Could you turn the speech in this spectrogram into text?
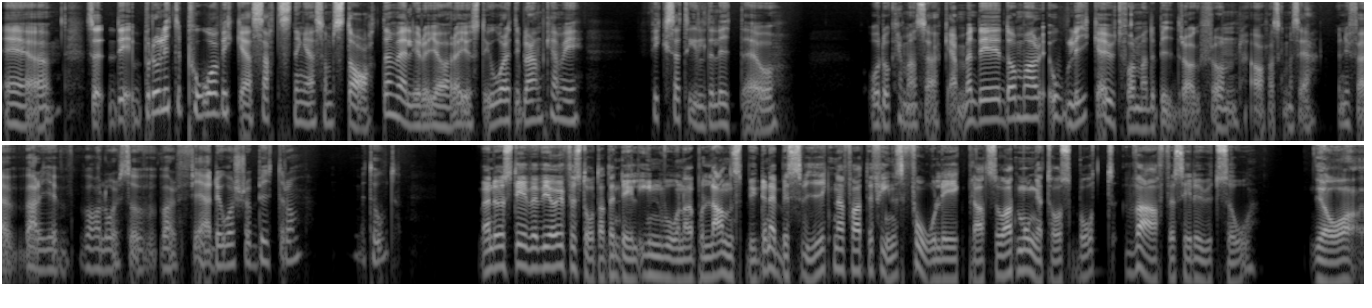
Eh, så det beror lite på vilka satsningar som staten väljer att göra just i året. Ibland kan vi fixa till det lite och, och då kan man söka. Men det, de har olika utformade bidrag från, ja, vad ska man säga, ungefär varje valår. Så var fjärde år så byter de metod. Men du Steve, vi har ju förstått att en del invånare på landsbygden är besvikna för att det finns få lekplatser och att många tas bort. Varför ser det ut så? Ja,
